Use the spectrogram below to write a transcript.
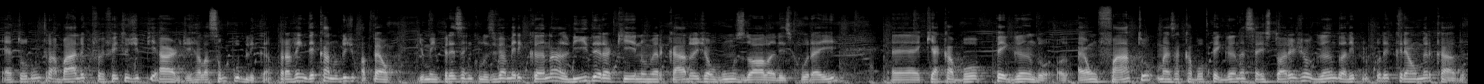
é todo um trabalho que foi feito de PR, de relação pública, para vender canudo de papel. De uma empresa, inclusive americana, líder aqui no mercado de alguns dólares por aí. É, que acabou pegando, é um fato, mas acabou pegando essa história e jogando ali para poder criar um mercado.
